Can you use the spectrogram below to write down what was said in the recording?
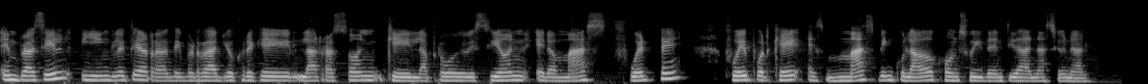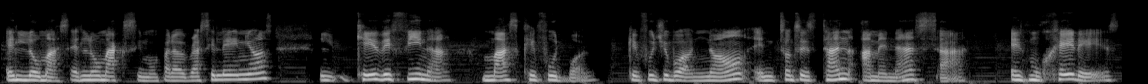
En Brasil e Inglaterra, de verdad, yo creo que la razón que la prohibición era más fuerte fue porque es más vinculado con su identidad nacional. Es lo más, es lo máximo para brasileños que defina más que fútbol, que fútbol, ¿no? Entonces, tan amenaza es mujeres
